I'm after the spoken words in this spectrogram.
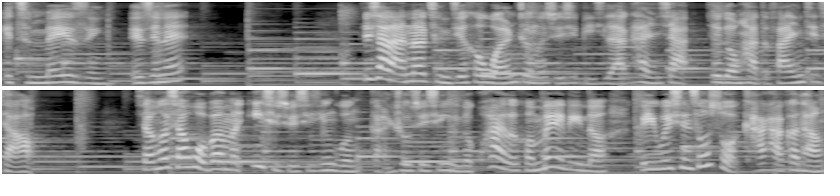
It's amazing, isn't it? 接下来呢，请结合完整的学习笔记来看一下这段话的发音技巧。想和小伙伴们一起学习英文，感受学习英语的快乐和魅力呢？可以微信搜索“卡卡课堂”，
